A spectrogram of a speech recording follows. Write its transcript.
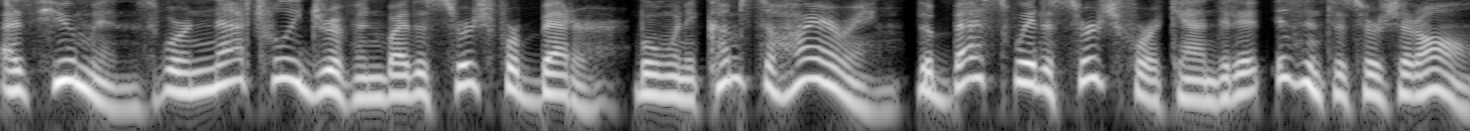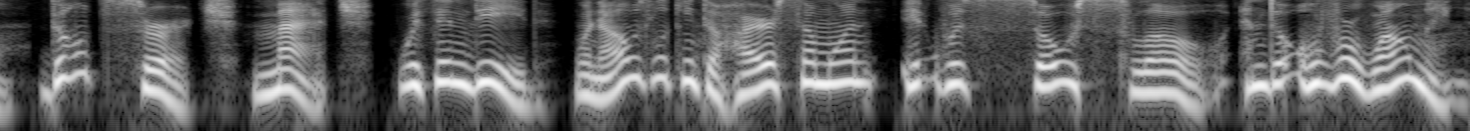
As humans, we're naturally driven by the search for better. But when it comes to hiring, the best way to search for a candidate isn't to search at all. Don't search, match with Indeed. When I was looking to hire someone, it was so slow and overwhelming.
